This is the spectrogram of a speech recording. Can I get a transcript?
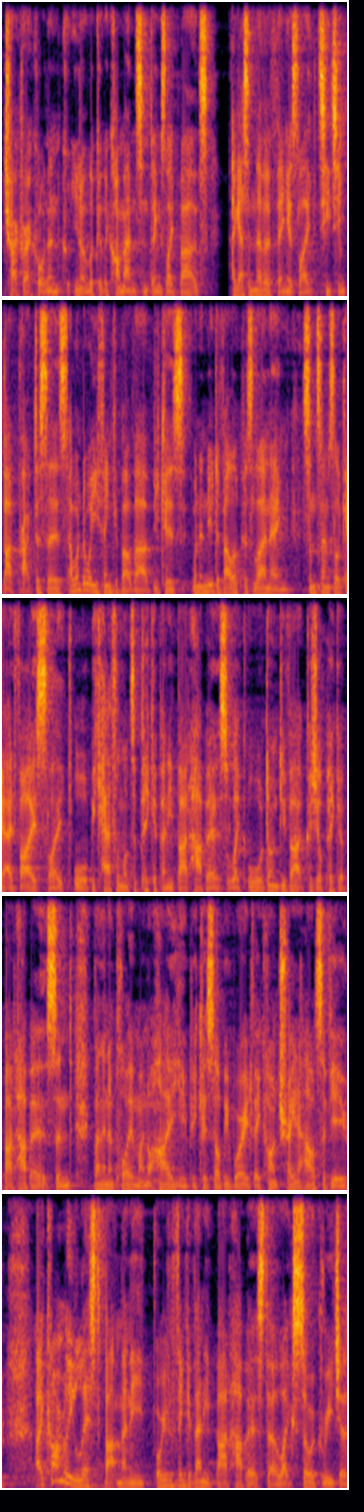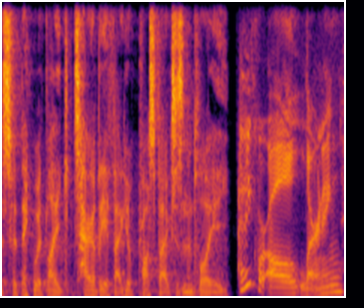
track record and, you know, look at the comments and things like that. I guess another thing is like teaching bad practices. I wonder what you think about that because when a new developer's learning, sometimes they'll get advice like, oh, be careful not to pick up any bad habits, or like, oh, don't do that because you'll pick up bad habits. And then an employer might not hire you because they'll be worried they can't train it out of you. I can't really list that many or even think of any bad habits that are like so egregious that they would like terribly affect your prospects as an employee. I think we're all learning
